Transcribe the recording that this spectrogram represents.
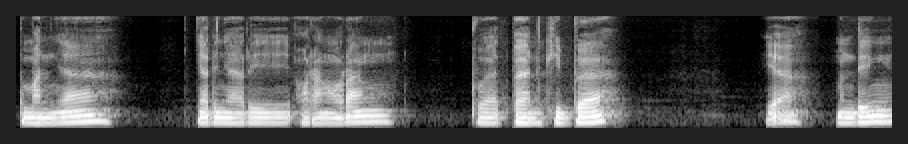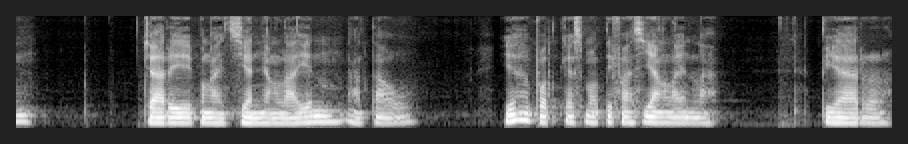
temannya nyari-nyari orang-orang buat bahan gibah. Ya mending cari pengajian yang lain atau ya podcast motivasi yang lain lah. Biar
